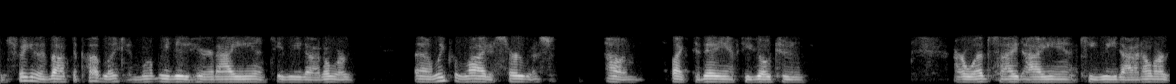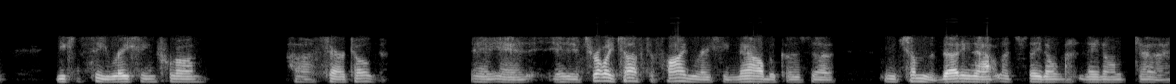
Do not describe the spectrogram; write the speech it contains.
And speaking about the public and what we do here at ientv.org, uh, we provide a service. Um, like today, if you go to our website, ientv.org, you can see racing from uh, Saratoga. And, and it's really tough to find racing now because uh, some of the betting outlets, they don't, they don't, uh,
